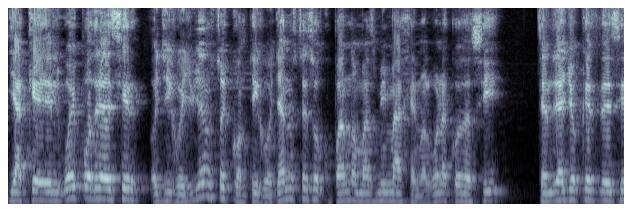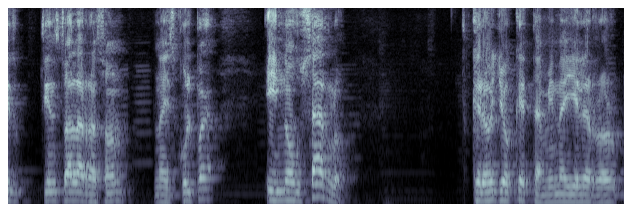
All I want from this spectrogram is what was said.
ya que el güey podría decir, oye, güey, yo ya no estoy contigo, ya no estés ocupando más mi imagen o alguna cosa así, tendría yo que decir, tienes toda la razón, una disculpa, y no usarlo. Creo yo que también ahí el error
